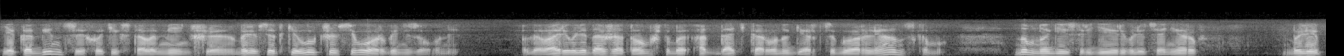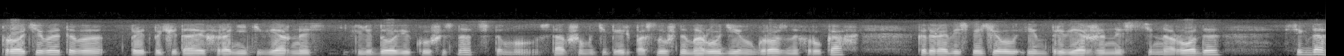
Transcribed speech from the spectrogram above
Якобинцы, хоть их стало меньше, были все-таки лучше всего организованы. Поговаривали даже о том, чтобы отдать корону герцогу Орлеанскому, но многие среди революционеров были против этого, предпочитая хранить верность Людовику XVI, ставшему теперь послушным орудием в грозных руках, который обеспечивал им приверженность народа, всегда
